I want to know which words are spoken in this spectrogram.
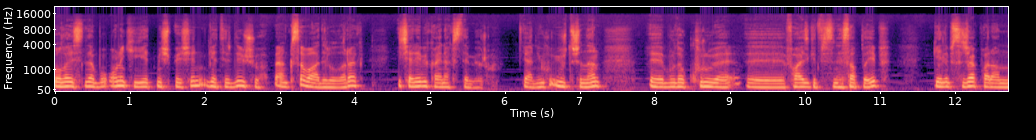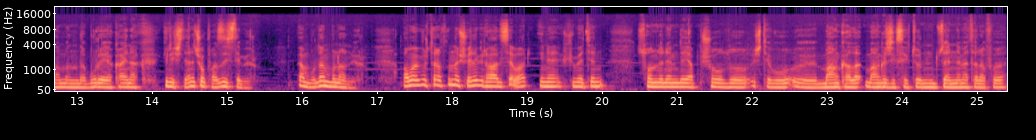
dolayısıyla bu 12.75'in getirdiği şu. Ben kısa vadeli olarak içeriye bir kaynak istemiyorum. Yani yurt dışından e, burada kuru ve e, faiz getirisini hesaplayıp gelip sıcak para anlamında buraya kaynak girişlerini çok fazla istemiyorum. Ben buradan bunu anlıyorum. Ama öbür taraftan da şöyle bir hadise var. Yine hükümetin son dönemde yapmış olduğu işte bu e, banka, bankacılık sektörünün düzenleme tarafı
